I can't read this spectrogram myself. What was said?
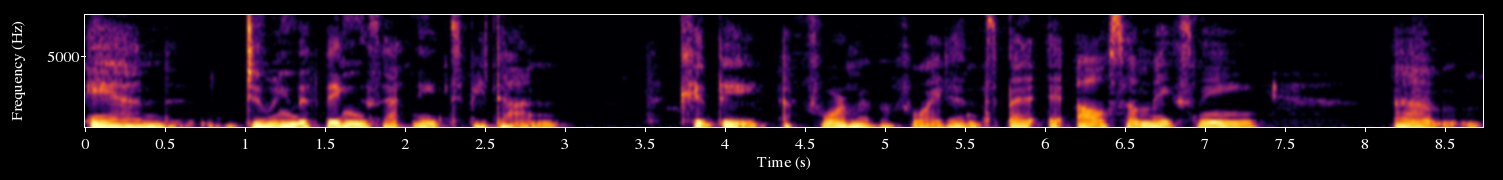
and doing the things that need to be done could be a form of avoidance, but it also makes me um,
